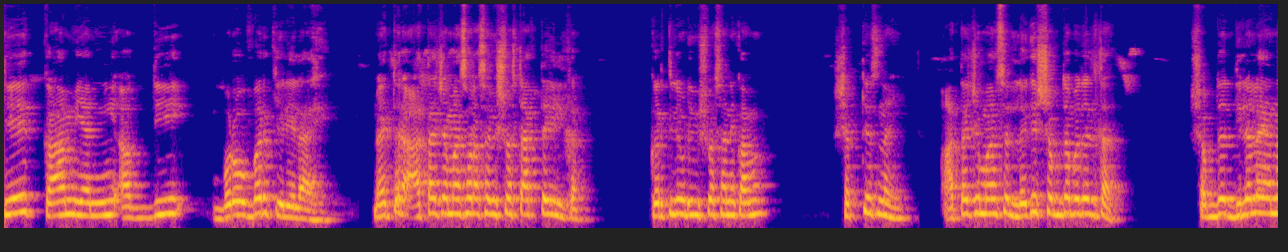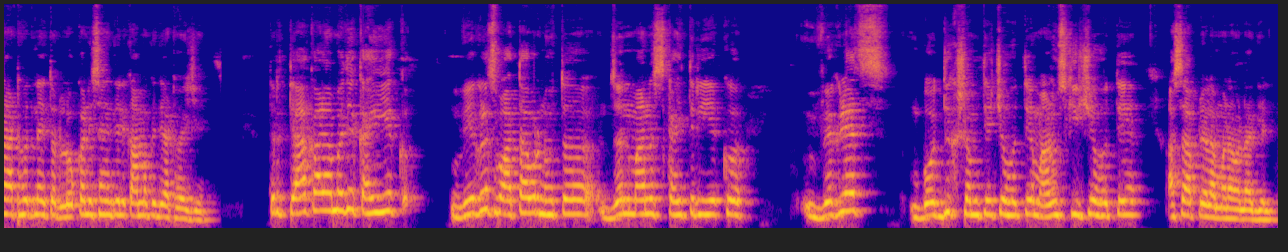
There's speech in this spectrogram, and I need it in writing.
ते काम यांनी अगदी बरोबर केलेलं आहे. नाहीतर आताच्या माणसावर असा विश्वास टाकता येईल का? करतील एवढी विश्वासाने काम? शक्यच नाही. आताचे माणसं लगेच शब्द बदलतात. शब्द दिलेला यांना आठवत नाही तर लोकांनी सांगितलेली कामं कधी आठवायची? तर त्या काळामध्ये काही एक वेगळंच वातावरण होतं. जनमानस काहीतरी एक वेगळ्याच बौद्धिक क्षमतेचे होते माणुसकीचे होते असं आपल्याला म्हणावं लागेल.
